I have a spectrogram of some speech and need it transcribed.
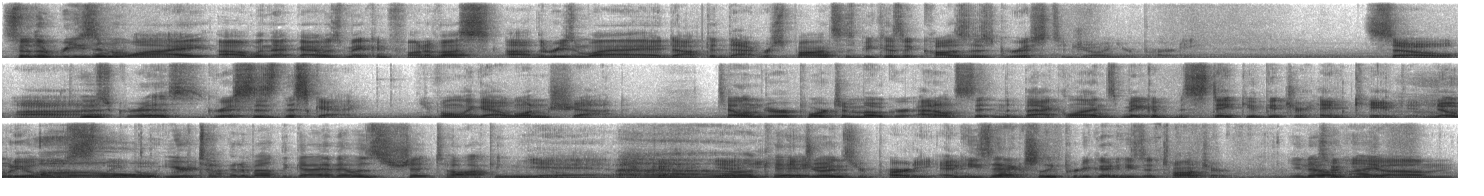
So the reason why, uh, when that guy was making fun of us, uh, the reason why I adopted that response is because it causes Gris to join your party. So. Uh, Who's Gris? Gris is this guy. You've only got one shot. Tell him to report to Mogr. I don't sit in the back lines. Make a mistake, you'll get your head caved in. Nobody will lose sleep. Oh, you're talking about the guy that was shit talking you. Yeah, that guy. Oh, yeah, he- okay. he, joins your party, and he's actually pretty good. He's a taunter. You know, so he I've- um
